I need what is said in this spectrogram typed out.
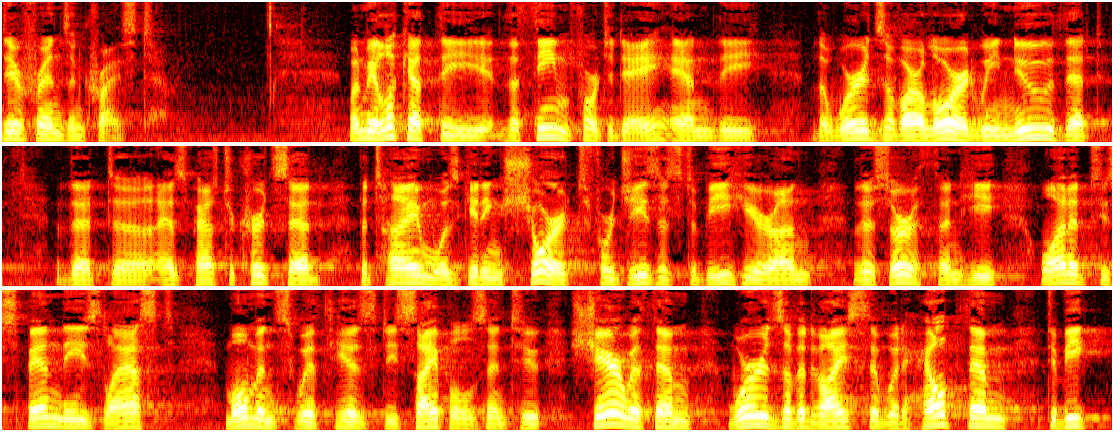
Dear friends in Christ, when we look at the, the theme for today and the, the words of our Lord, we knew that, that uh, as Pastor Kurt said, the time was getting short for Jesus to be here on this earth, and he wanted to spend these last moments with his disciples and to share with them words of advice that would help them to be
